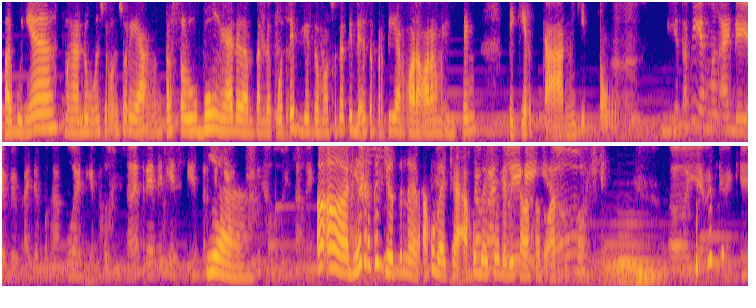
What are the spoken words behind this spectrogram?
lagunya mengandung unsur-unsur yang terselubung ya dalam tanda kutip gitu. Maksudnya tidak seperti yang orang-orang mainstream pikirkan gitu. Iya, tapi emang ada ya Beb, ada pengakuan ya kalau misalnya ternyata dia sendiri terkejut. Iya. Kalau misalnya. Oh, oh, dia terkejut bener. Aku baca, aku Gak baca dari salah satu gitu. artikel. Oh, okay. oh iya, oke okay, oke. Okay.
